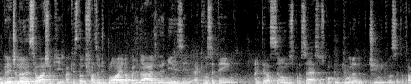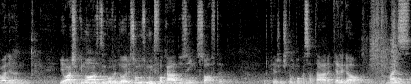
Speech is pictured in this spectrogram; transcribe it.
o grande lance, eu acho que a questão de fazer o deploy, da qualidade, do release, é que você tem a interação dos processos com a cultura do time que você está trabalhando. E eu acho que nós, desenvolvedores, somos muito focados em software, porque a gente tem um pouco essa tara, que é legal. Mas,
